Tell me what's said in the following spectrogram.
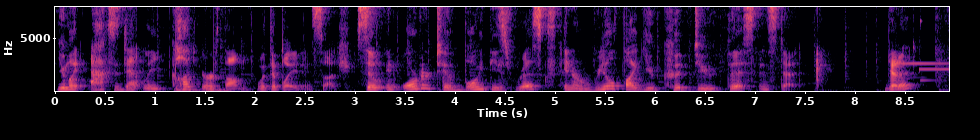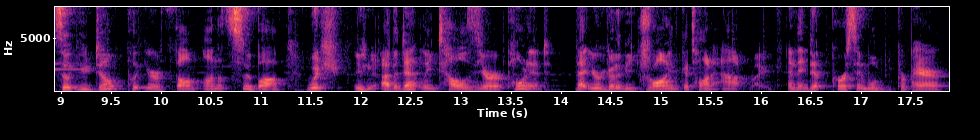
you might accidentally cut your thumb with the blade and such. So in order to avoid these risks, in a real fight, you could do this instead. Get it? So you don't put your thumb on the tsuba, which you know, evidently tells your opponent that you're going to be drawing the katana out, right? And then the person will prepare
